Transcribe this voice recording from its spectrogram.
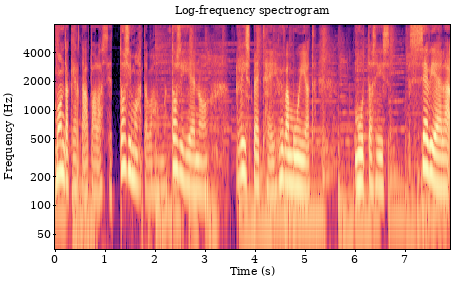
monta kertaa palasi, että tosi mahtava homma, tosi hienoa, respect hei, hyvä muijat. Mutta siis se vielä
